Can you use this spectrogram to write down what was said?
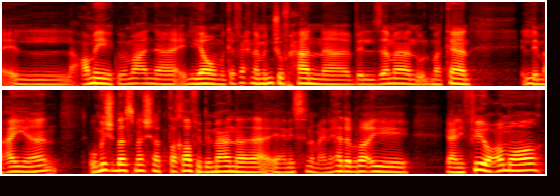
العميق بمعنى اليومي كيف إحنا بنشوف حالنا بالزمان والمكان اللي معين. ومش بس مشهد ثقافي بمعنى يعني سينما يعني هذا برأيي يعني فيه عمق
